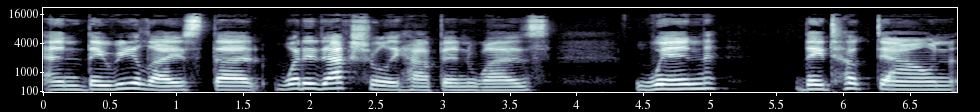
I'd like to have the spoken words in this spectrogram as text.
and they realized that what had actually happened was when they took down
